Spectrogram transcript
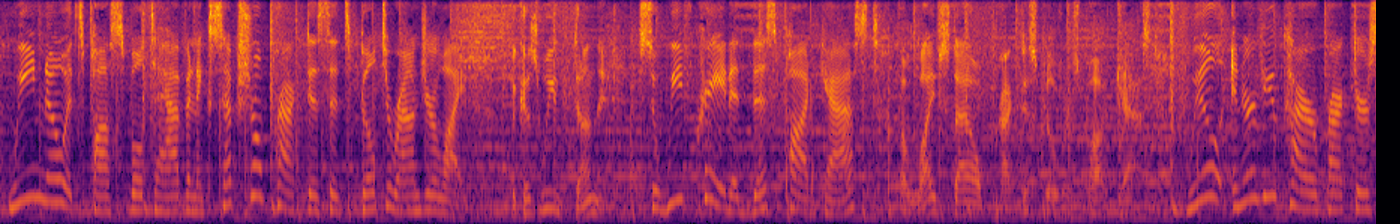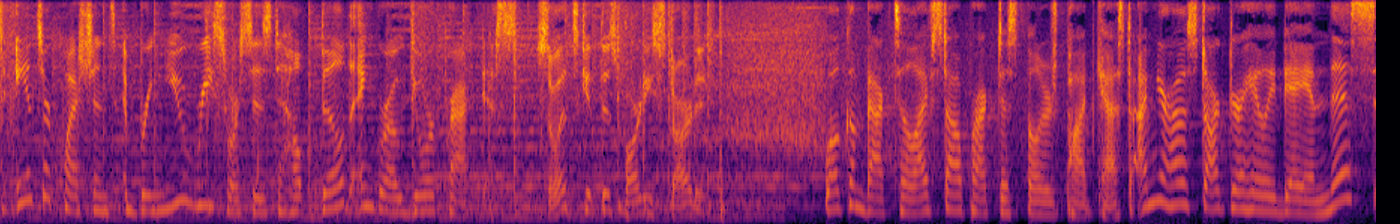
We know it's possible to have an exceptional practice that's built around your life. Because we've done it. So we've created this podcast, the Lifestyle Practice Builders Podcast. We'll interview chiropractors, answer questions, and bring you resources to help build and grow your practice. So let's get this party started. Welcome back to Lifestyle Practice Builders Podcast. I'm your host, Dr. Haley Day, and this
